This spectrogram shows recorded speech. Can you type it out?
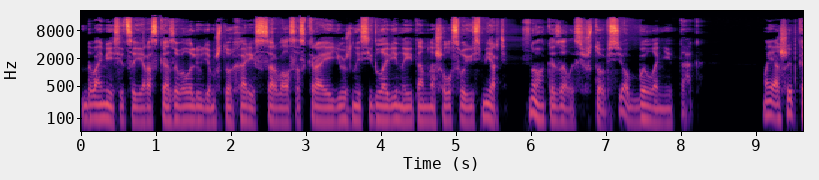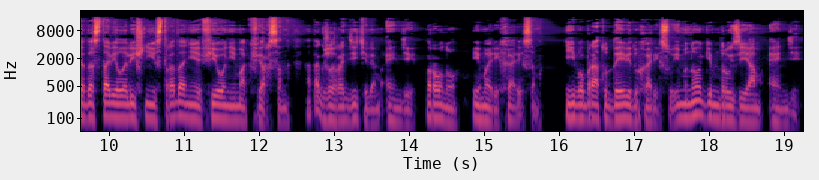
Два месяца я рассказывал людям, что Харрис сорвался с края южной седловины и там нашел свою смерть, но оказалось, что все было не так. Моя ошибка доставила лишние страдания Фионе Макферсон, а также родителям Энди, Рону и Мэри Харрисом, его брату Дэвиду Харрису и многим друзьям Энди.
